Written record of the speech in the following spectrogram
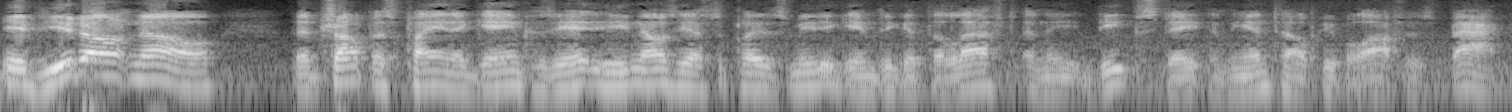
if you don't know that Trump is playing a game because he, he knows he has to play this media game to get the left and the deep state and the intel people off his back.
